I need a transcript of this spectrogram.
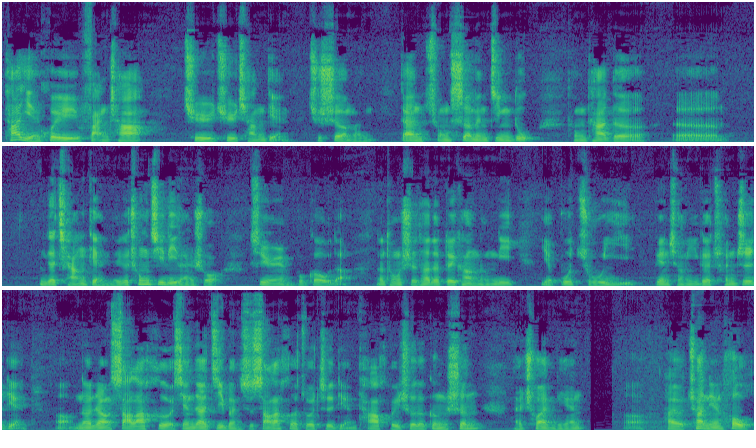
他也会反差去去抢点去射门，但从射门精度，从他的呃一个抢点的一个冲击力来说是远远不够的。那同时他的对抗能力也不足以变成一个纯支点啊，那让萨拉赫现在基本是萨拉赫做支点，他回撤的更深来串联呃，还有串联后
